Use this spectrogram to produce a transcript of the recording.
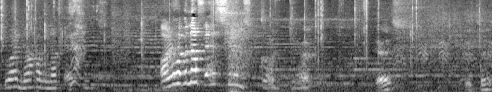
Do I not have enough essence? I don't have enough essence. God damn. Yes? That's it?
